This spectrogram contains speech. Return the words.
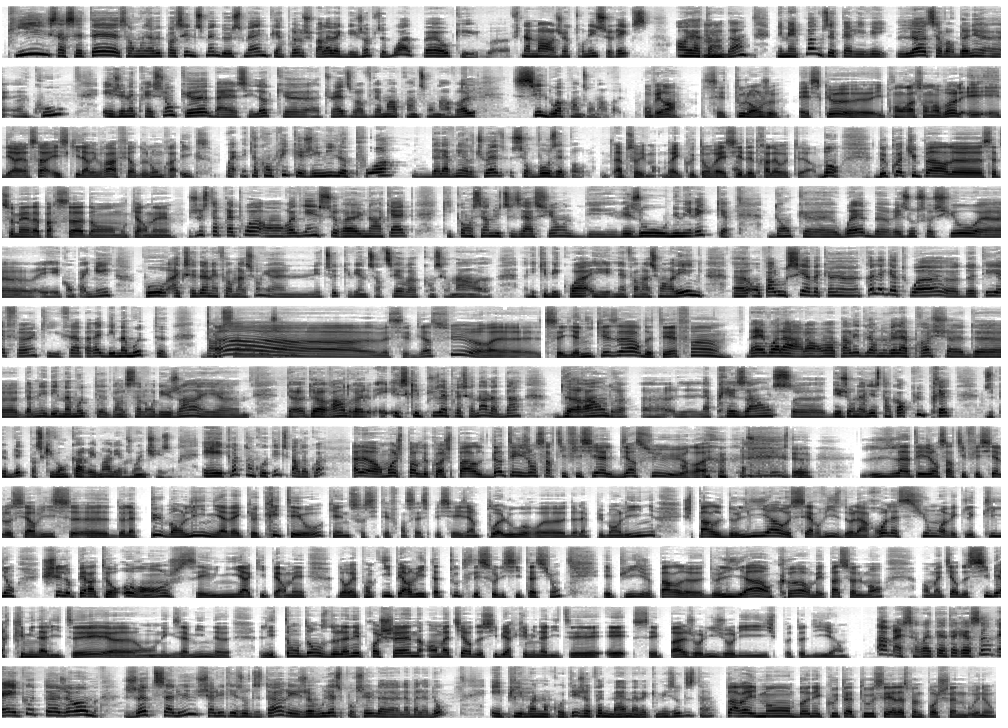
Puis ça s'était, on avait passé une semaine, deux semaines, puis après je parlais avec des gens, puis je disais ouais, ben ok, finalement je vais retourner sur X en hmm. attendant. Mais maintenant que vous êtes arrivé, là ça va redonner un, coup, et j'ai l'impression que ben c'est là que euh, Threads va vraiment prendre son envol, s'il doit prendre son envol. On verra. C'est tout l'enjeu. Est-ce que euh, il prendra son envol et, et derrière ça, est-ce qu'il arrivera à faire de l'ombre à X? Ouais, mais tu as compris que j'ai mis le poids de l'avenir de Threads sur vos épaules. Absolument. Bah écoute, on va essayer d'être à la hauteur. Bon, de quoi tu parles euh, cette semaine à part ça dans mon carnet? Juste après toi, on revient sur euh, une enquête qui concerne l'utilisation des réseaux numériques, donc euh, web, réseaux sociaux et compagnie, pour accéder à l'information. Il y a une étude qui vient de sortir là, concernant les Québécois et l'information en ligne. On parle aussi avec un collègue à toi de TF1 qui fait apparaître des mammouths dans le salon des gens. Ah, c'est bien sûr. Euh, c'est Yannick Ezard de TF1. Ben voilà, alors on va parler de leur nouvelle approche euh, de d'amener des mammouths dans le salon des gens et euh, de, de, rendre et, ce qui est le plus impressionnant là-dedans, de rendre euh, la présence des journalistes encore plus près du public parce qu'ils vont carrément les rejoindre chez eux. Et toi de ton côté, tu parles de quoi? Alors moi je parle de quoi? Je parle d'intelligence artificielle, bien sûr. Ah, l'intelligence artificielle au service euh, de la pub en ligne avec Criteo, qui est une société française spécialisée, un poids lourd euh, de la pub en ligne. Je parle de l'IA au service de la relation avec les clients chez l'opérateur Orange. C'est une IA qui permet de répondre hyper vite à toutes les sollicitations. Et puis, je parle de l'IA encore, mais pas seulement, en matière de cybercriminalité. Euh, on examine les tendances de l'année prochaine en matière de cybercriminalité et c'est pas joli joli, je peux te dire. Ah ben ça va être intéressant. Eh, écoute, euh, Jérôme, je te salue, je salue tes auditeurs et je vous laisse poursuivre la, la, balado. Et puis moi de mon côté, je fais de même avec mes auditeurs. Pareillement, bonne écoute à tous et à la semaine prochaine, Bruno.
